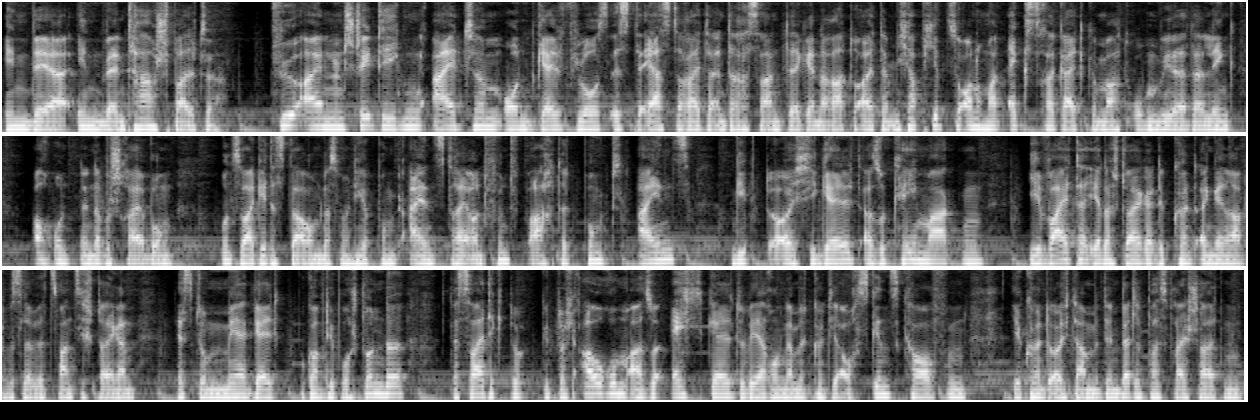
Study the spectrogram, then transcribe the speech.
in der Inventarspalte. Für einen stetigen Item- und Geldfluss ist der erste Reiter interessant, der Generator-Item. Ich habe hierzu auch nochmal einen extra Guide gemacht, oben wieder der Link, auch unten in der Beschreibung. Und zwar geht es darum, dass man hier Punkt 1, 3 und 5 beachtet. Punkt 1 gibt euch Geld, also K-Marken. Je weiter ihr das steigert, ihr könnt einen Generator bis Level 20 steigern, desto mehr Geld bekommt ihr pro Stunde. Das zweite gibt euch Aurum, also Echtgeld, Währung, damit könnt ihr auch Skins kaufen. Ihr könnt euch damit den Battle Pass freischalten,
